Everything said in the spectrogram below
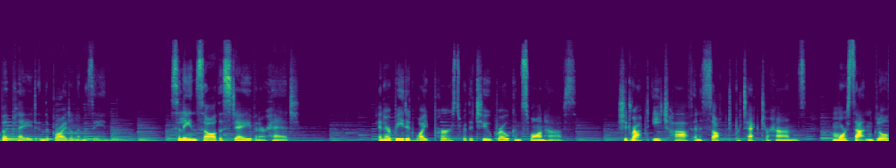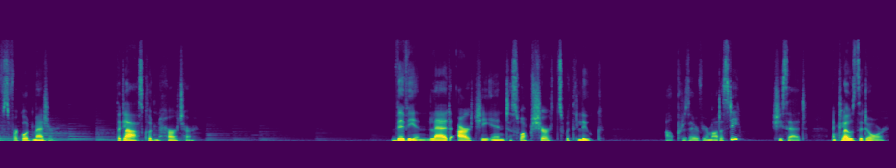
ABBA played in the bridal limousine. Celine saw the stave in her head. In her beaded white purse were the two broken swan halves. She'd wrapped each half in a sock to protect her hands and wore satin gloves for good measure. The glass couldn't hurt her. Vivian led Archie in to swap shirts with Luke. I'll preserve your modesty, she said, and closed the door,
